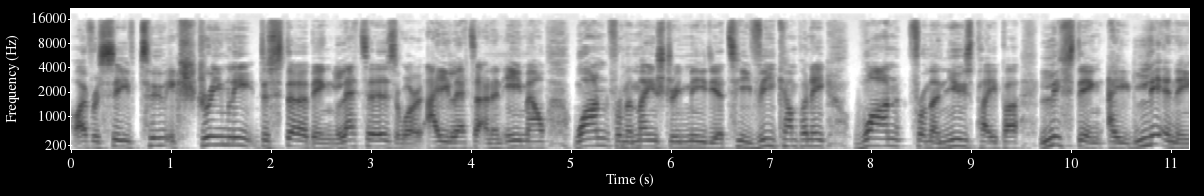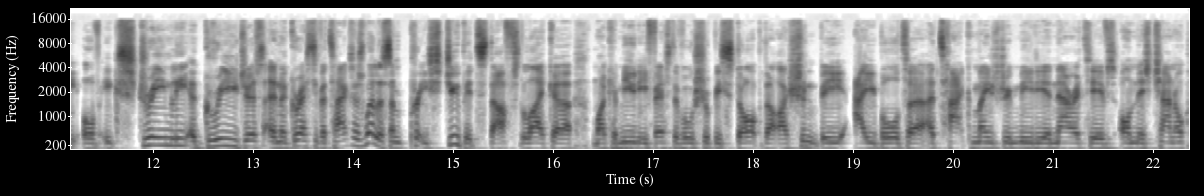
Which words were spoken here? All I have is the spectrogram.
I've received two extremely disturbing letters, or a letter and an email. One from a mainstream media TV company, one from a newspaper, listing a litany of extremely egregious and aggressive attacks, as well as some pretty stupid stuff like uh, my community festival should be stopped, that I shouldn't be able to attack mainstream media narratives on this channel.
